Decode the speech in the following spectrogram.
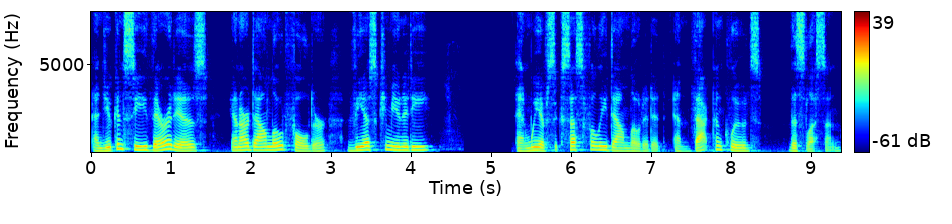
And you can see there it is in our download folder, VS Community, and we have successfully downloaded it. And that concludes this lesson.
